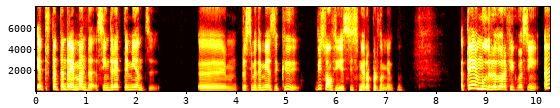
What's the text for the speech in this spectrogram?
Entretanto, André manda assim diretamente uh, para cima da mesa que dissolvia, sim senhor, ao Parlamento. Até a moderadora ficou assim: hã?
